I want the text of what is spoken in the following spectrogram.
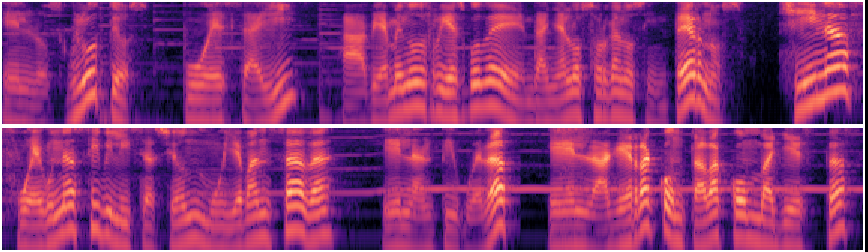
en los glúteos, pues ahí había menos riesgo de dañar los órganos internos. China fue una civilización muy avanzada en la antigüedad. En la guerra contaba con ballestas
